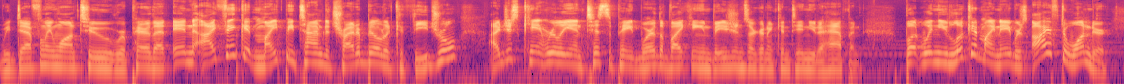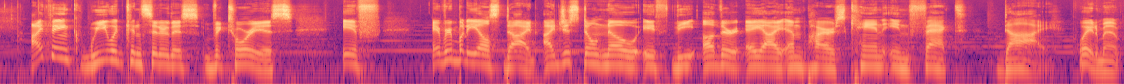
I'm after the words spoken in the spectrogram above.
we definitely want to repair that. And I think it might be time to try to build a cathedral. I just can't really anticipate where the Viking invasions are going to continue to happen. But when you look at my neighbors, I have to wonder. I think we would consider this victorious if everybody else died. I just don't know if the other AI empires can in fact die. Wait a minute,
